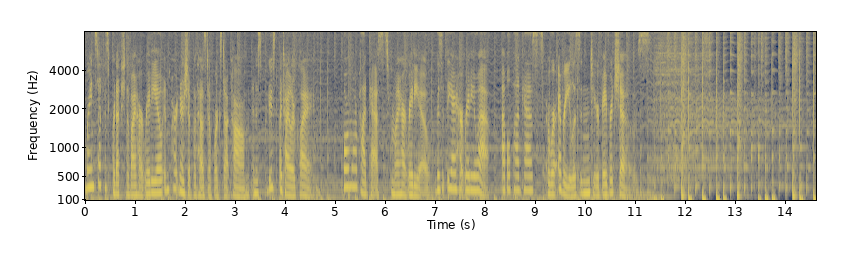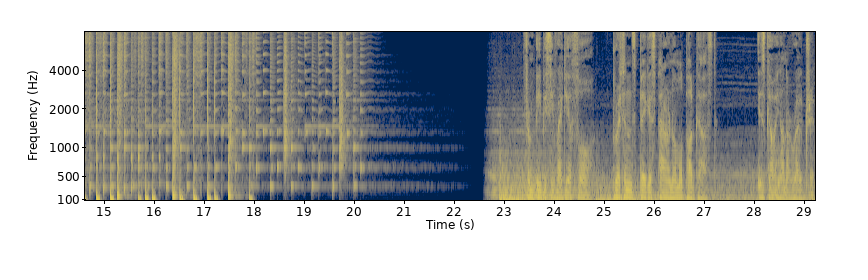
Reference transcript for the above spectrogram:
Brainstuff is a production of iHeartRadio in partnership with HowStuffWorks.com and is produced by Tyler Klang. For more podcasts from iHeartRadio, visit the iHeartRadio app, Apple Podcasts, or wherever you listen to your favorite shows. From BBC Radio 4, Britain's biggest paranormal podcast is going on a road trip.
